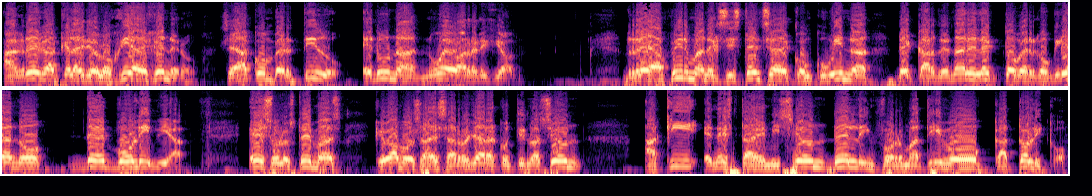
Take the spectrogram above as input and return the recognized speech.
agrega que la ideología de género se ha convertido en una nueva religión. Reafirman existencia de concubina de cardenal electo bergogliano de Bolivia. Esos son los temas que vamos a desarrollar a continuación aquí en esta emisión del informativo católico,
